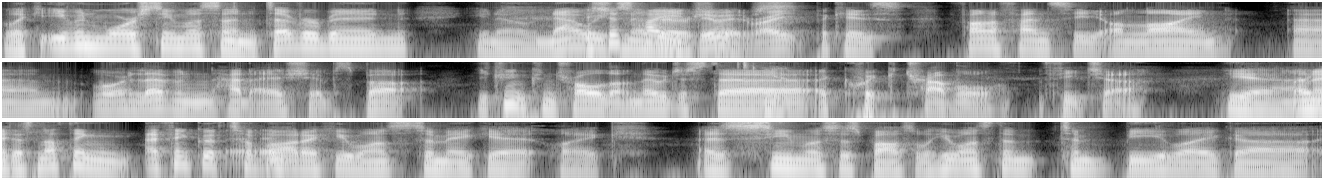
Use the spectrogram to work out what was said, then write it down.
like even more seamless than it's ever been. You know, now we It's just can how you do it, right? Because Final Fantasy Online um, or eleven had airships, but you couldn't control them. They were just uh, Yeah. a quick travel feature. Yeah, Like and I there's nothing. I think with Tabata, he wants to make it like as seamless as possible. He wants them to be like uh,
